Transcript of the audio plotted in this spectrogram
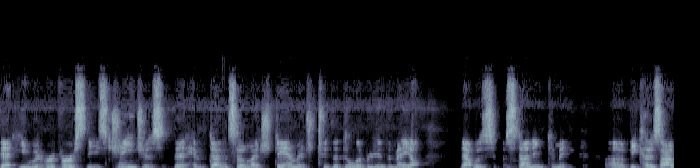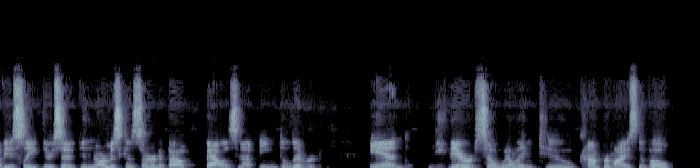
that he would reverse these changes that have done so much damage to the delivery of the mail. That was stunning to me uh, because obviously there's an enormous concern about ballots not being delivered. And they're so willing to compromise the vote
